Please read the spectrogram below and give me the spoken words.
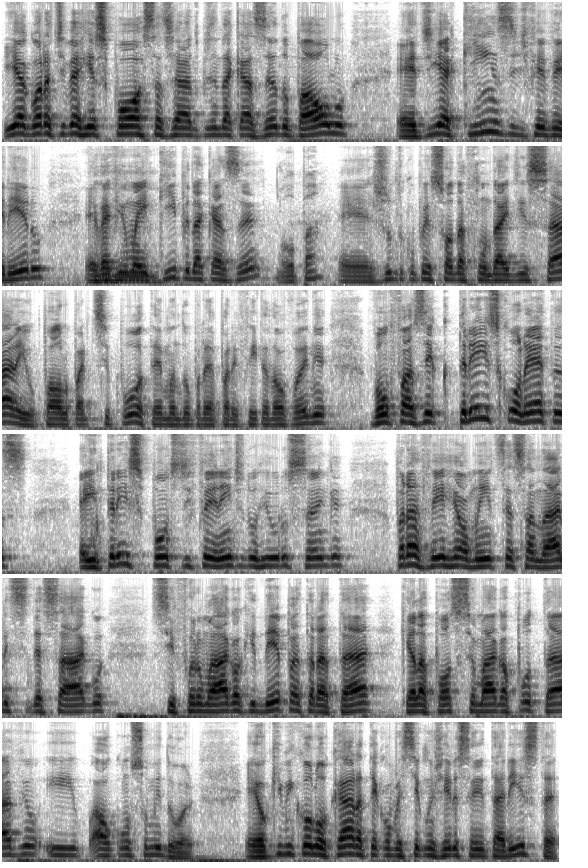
E agora tive a resposta já do presidente da Casan, do Paulo, é, dia 15 de fevereiro, é, vai vir uma equipe da Casan, é, junto com o pessoal da Fundai de Sara, e o Paulo participou, até mandou para a prefeita da Alvânia, vão fazer três coletas em três pontos diferentes do Rio Uruçanga para ver realmente se essa análise dessa água, se for uma água que dê para tratar, que ela possa ser uma água potável e ao consumidor. É, o que me colocaram, até conversei com o engenheiro sanitarista,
